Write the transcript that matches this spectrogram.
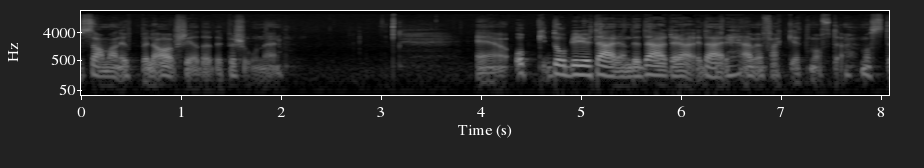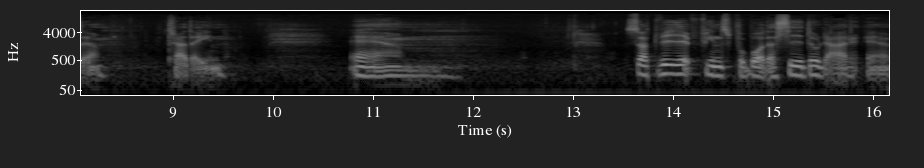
sa man upp eller avskedade personer. Eh, och då blir det ett ärende där, där, där även facket måste, måste träda in. Eh, så att vi finns på båda sidor där eh,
